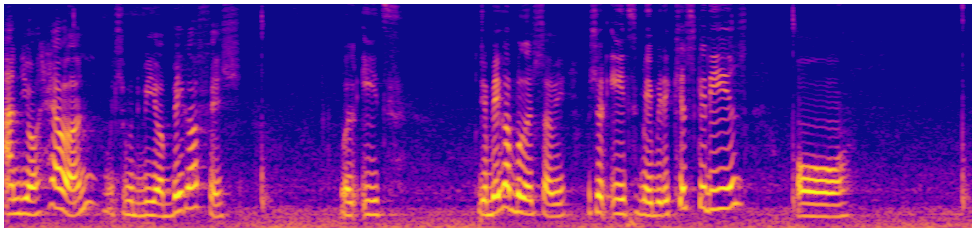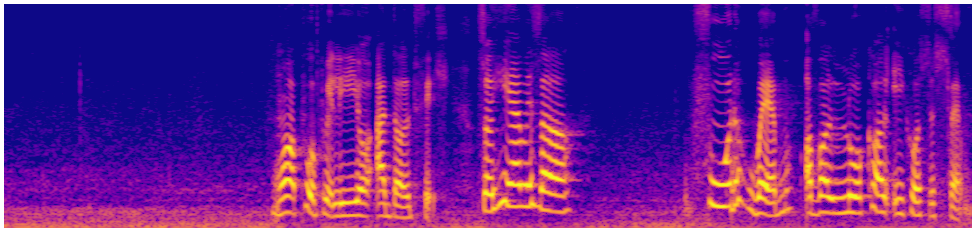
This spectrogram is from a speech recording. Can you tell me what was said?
And your heron, which would be your bigger fish, will eat, your bigger bird, sorry, which would eat maybe the kiskadees or more appropriately your adult fish. So here is a food web of a local ecosystem.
